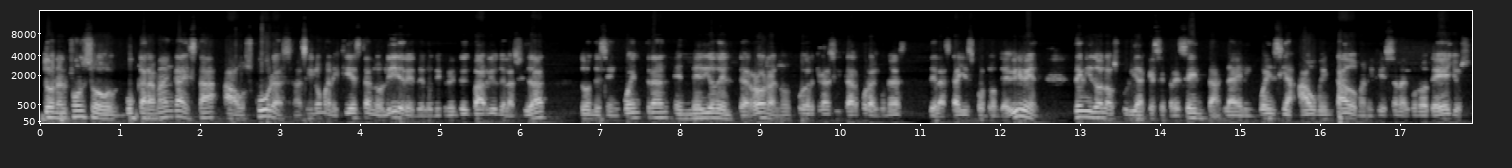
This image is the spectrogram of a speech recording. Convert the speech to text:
Don Alfonso, Bucaramanga está a oscuras, así lo manifiestan los líderes de los diferentes barrios de la ciudad, donde se encuentran en medio del terror al no poder transitar por algunas de las calles por donde viven. Debido a la oscuridad que se presenta, la delincuencia ha aumentado, manifiestan algunos de ellos.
